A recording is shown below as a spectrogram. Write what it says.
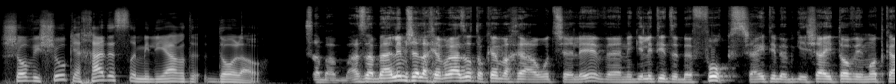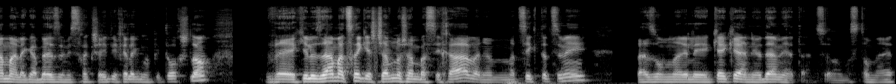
שווי שוק 11 מיליארד דולר. סבבה. אז הבעלים של החברה הזאת עוקב אחרי הערוץ שלי, ואני גיליתי את זה בפוקס, שהייתי בפגישה איתו ועם עוד כמה לגבי איזה משחק שהייתי חלק מהפיתוח שלו, וכאילו זה היה מצחיק, ישבנו שם בשיחה, ואני מציג את עצמי, ואז הוא אומר לי, כן, כן, אני יודע מי אתה. אני מה זאת אומרת?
